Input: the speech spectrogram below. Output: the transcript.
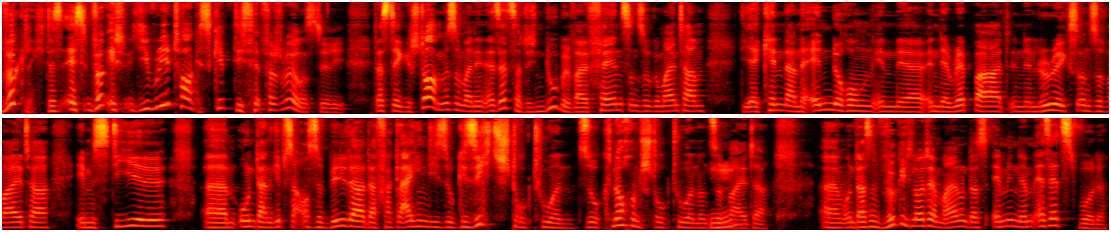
Wirklich, das ist wirklich, die Real Talk, es gibt diese Verschwörungstheorie, dass der gestorben ist und man den ersetzt hat durch einen Double, weil Fans und so gemeint haben, die erkennen da eine Änderung in der, in der Rap-Art, in den Lyrics und so weiter, im Stil, ähm, und dann gibt's da auch so Bilder, da vergleichen die so Gesichtsstrukturen, so Knochenstrukturen und so weiter. Ähm, und da sind wirklich Leute der Meinung, dass Eminem ersetzt wurde.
